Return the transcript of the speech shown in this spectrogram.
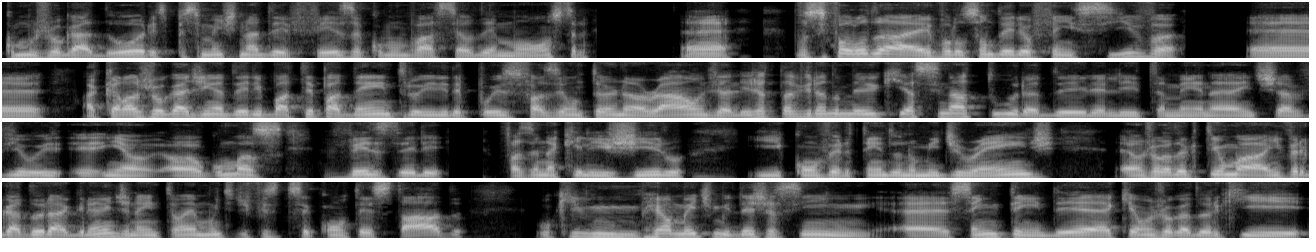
como jogador, especialmente na defesa, como o Vassell demonstra. É, você falou da evolução dele ofensiva, é, aquela jogadinha dele bater para dentro e depois fazer um turnaround ali já tá virando meio que assinatura dele ali também, né? A gente já viu em, algumas vezes ele fazendo aquele giro e convertendo no mid-range. É um jogador que tem uma envergadura grande, né? Então é muito difícil de ser contestado. O que realmente me deixa assim, é, sem entender, é que é um jogador que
